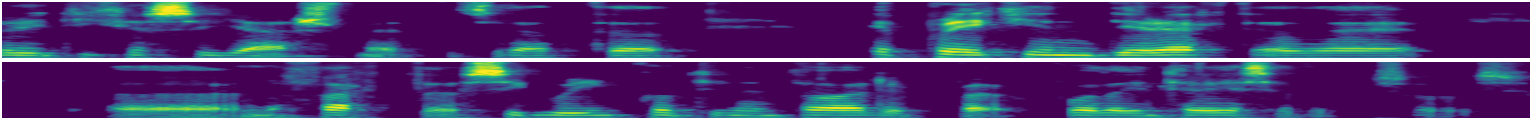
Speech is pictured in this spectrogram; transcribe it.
politikës së jashtme, të cilat uh, e prekin direkt edhe uh, në fakt sigurinë kontinentale, pra, po dhe interesat e Kosovës.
